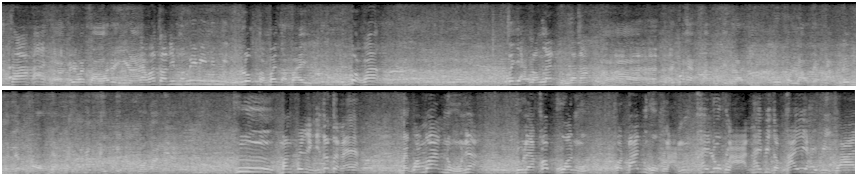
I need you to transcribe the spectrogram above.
นใช่อะไม่ว่าซ้อนอย่างนี้นะแต่ว่าตอนนี้มันไม่มีไม่มีโลกสองใบสามใบผมบอกว่า ก็อยากลองแลกเหมือนกันนะอ่าแต่ก็แอบถามสิเวลาที่คู่คนเราเนี่ยครับเรื่องเงินเรื่องทองเนี่ยใครให้ใครเก็บพี่โกตอนเนี้ยคือมันเป็นอย่างนี้ตั้งแต่แรกหมายความว่าหนูเนี่ยดูแลครอบครัวหนูผ่อนบ้านอยู่หกหลัง ให้ลูกหลานให้พี่สะพ้ายให้พี่ชาย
